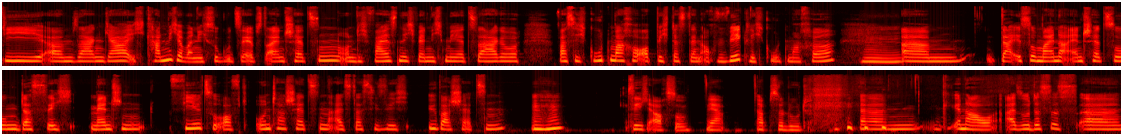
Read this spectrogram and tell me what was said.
die ähm, sagen, ja, ich kann mich aber nicht so gut selbst einschätzen und ich weiß nicht, wenn ich mir jetzt sage, was ich gut mache, ob ich das denn auch wirklich gut mache. Mhm. Ähm, da ist so meine Einschätzung, dass sich Menschen viel zu oft unterschätzen, als dass sie sich überschätzen. Mhm. Sehe ich auch so, ja, absolut. ähm, genau, also das ist äh,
